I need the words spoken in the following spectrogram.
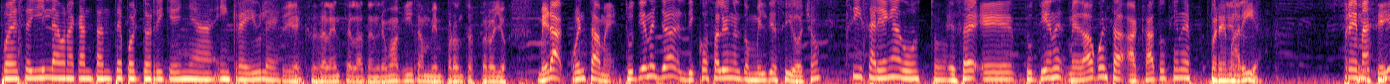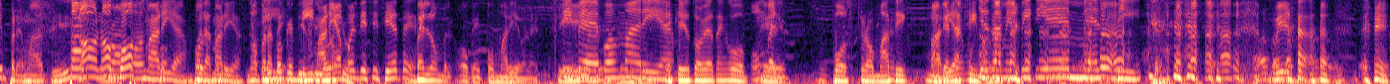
puede seguirla, una cantante puertorriqueña increíble. Sí, excelente. La tendremos aquí también pronto, espero yo. Mira, cuéntame. Tú tienes ya, el disco salió en el 2018. Sí, salió en agosto. Ese, eh, tú tienes, me he dado cuenta, acá tú tienes... Pre-María. Prema- sí, prema- Sí. No, no, Post- post post- María. Post. María. No, Sí, Di- 18. María fue el 17. Perdón, ok, pues María, vale. sí, sí, sí, post sí. María. Es que yo todavía tengo Hombre. eh, post-traumatic María yo también. Pasa, mira,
